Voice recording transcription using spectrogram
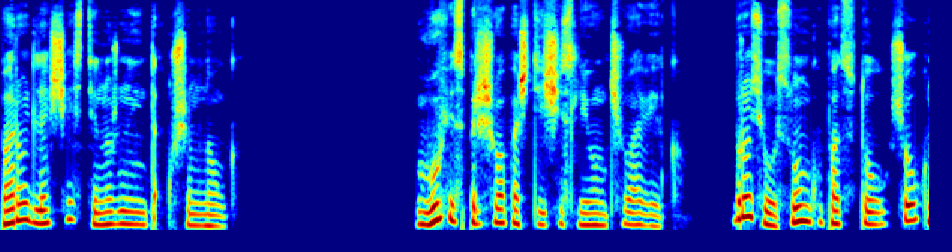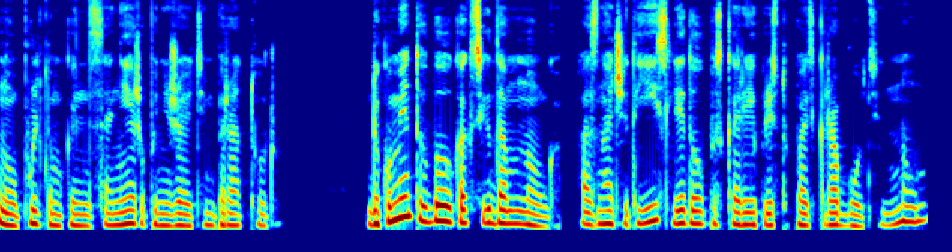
порой для счастья нужно не так уж и много. В офис пришла почти счастливым человеком. Бросила сумку под стол, щелкнула пультом кондиционера, понижая температуру. Документов было, как всегда, много, а значит, ей следовало поскорее приступать к работе. Но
